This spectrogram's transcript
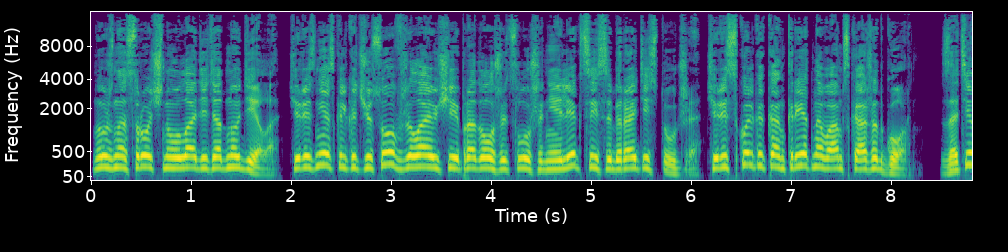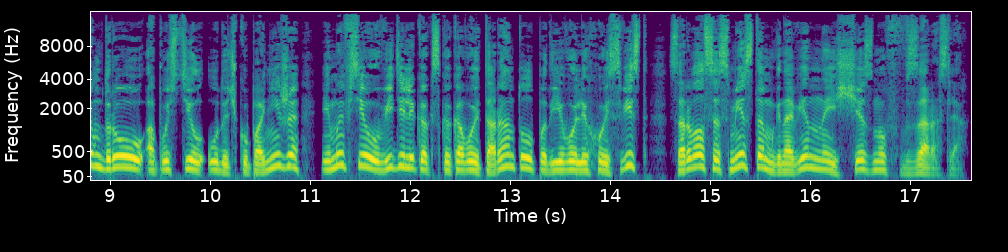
Нужно срочно уладить одно дело. Через несколько часов желающие продолжить слушание лекций собирайтесь тут же. Через сколько конкретно вам скажет Горн». Затем Дроу опустил удочку пониже, и мы все увидели, как скаковой тарантул под его лихой свист сорвался с места, мгновенно исчезнув в зарослях.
